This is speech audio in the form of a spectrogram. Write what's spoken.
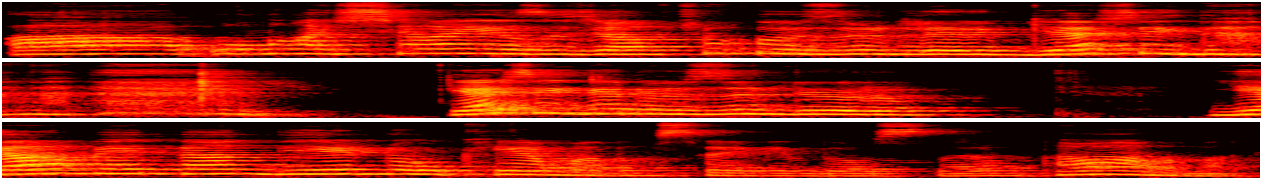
aa onu aşağı yazacağım. Çok özür dilerim. Gerçekten gerçekten özür diliyorum. Ya Mennan diğerini okuyamadım sevgili dostlarım. Tamam mı?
